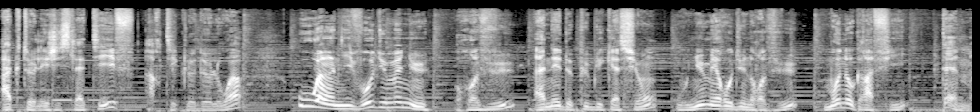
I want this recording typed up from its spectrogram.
acte législatif, article de loi, ou à un niveau du menu, revue, année de publication ou numéro d'une revue, monographie, thème.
